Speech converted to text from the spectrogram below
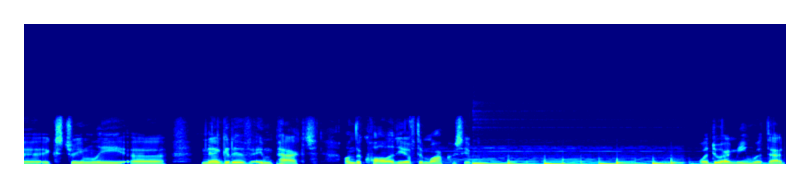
uh, extremely uh, negative impact on the quality of democracy. What do I mean with that?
